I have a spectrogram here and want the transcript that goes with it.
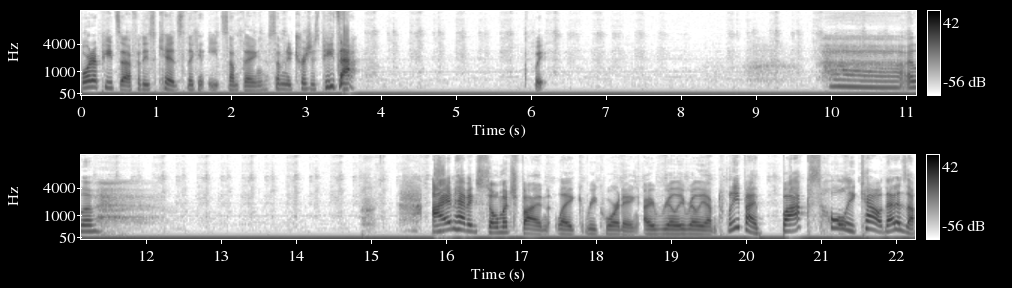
Order pizza for these kids so they can eat something. Some nutritious pizza! Wait. I love... I am having so much fun, like, recording. I really, really am. 25 bucks? Holy cow, that is a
